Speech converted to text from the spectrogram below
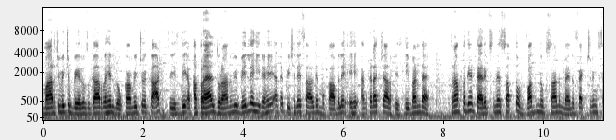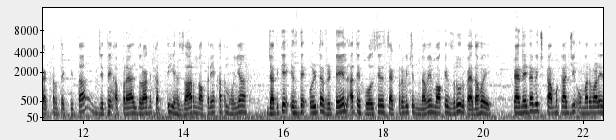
ਮਾਰਚ ਵਿੱਚ ਬੇਰੁਜ਼ਗਾਰ ਰਹੇ ਲੋਕਾਂ ਵਿੱਚੋਂ 61% ਦੀ ਅਪ੍ਰੈਲ ਦੌਰਾਨ ਵੀ ਵਿਹਲੇ ਹੀ ਰਹੇ ਅਤੇ ਪਿਛਲੇ ਸਾਲ ਦੇ ਮੁਕਾਬਲੇ ਇਹ ਅੰਕੜਾ 4% ਦੀ ਬਣਦਾ ਹੈ। ਟਰੰਪ ਦੀਆਂ ਟੈਰਿਫਸ ਨੇ ਸਭ ਤੋਂ ਵੱਧ ਨੁਕਸਾਨ ਮੈਨੂਫੈਕਚਰਿੰਗ ਸੈਕਟਰ ਤੇ ਕੀਤਾ, ਜਿੱਥੇ ਅਪ੍ਰੈਲ ਦੌਰਾਨ 31000 ਨੌਕਰੀਆਂ ਖਤਮ ਹੋਈਆਂ, ਜਦਕਿ ਇਸ ਦੇ ਉਲਟ ਰਿਟੇਲ ਅਤੇ ਹੋਲਸੇਲ ਸੈਕਟਰ ਵਿੱਚ ਨਵੇਂ ਮੌਕੇ ਜ਼ਰੂਰ ਪੈਦਾ ਹੋਏ। ਕੈਨੇਡਾ ਵਿੱਚ ਕੰਮਕਾਜੀ ਉਮਰ ਵਾਲੇ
